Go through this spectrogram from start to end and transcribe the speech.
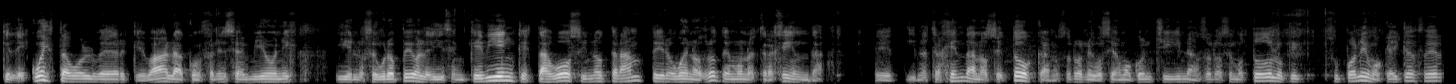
que le cuesta volver, que va a la conferencia de Múnich, y los europeos le dicen, qué bien que estás vos y no Trump, pero bueno, nosotros tenemos nuestra agenda, eh, y nuestra agenda no se toca, nosotros negociamos con China, nosotros hacemos todo lo que suponemos que hay que hacer,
